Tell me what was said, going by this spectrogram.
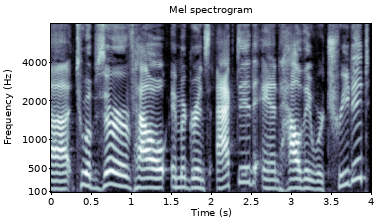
uh, to observe how immigrants acted and how they were treated.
